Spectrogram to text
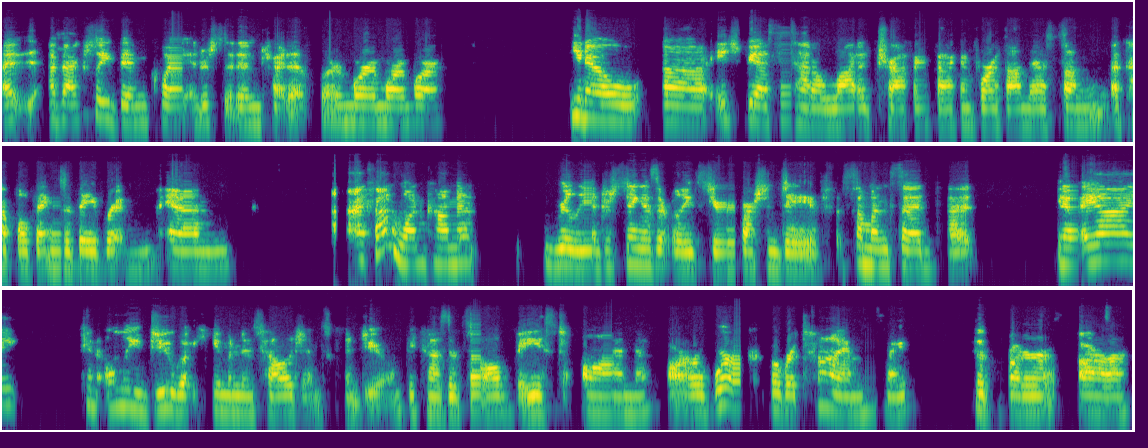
I, I've actually been quite interested in trying to learn more and more and more you know, uh, HBS has had a lot of traffic back and forth on this, on a couple things that they've written. And I found one comment really interesting as it relates to your question, Dave. Someone said that, you know, AI can only do what human intelligence can do because it's all based on our work over time, right? The broader our.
